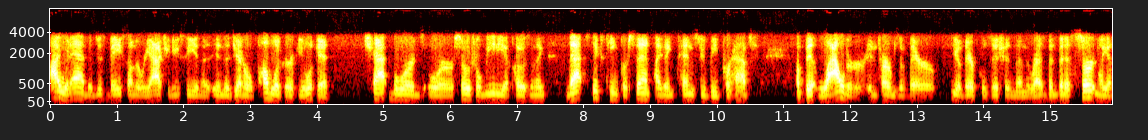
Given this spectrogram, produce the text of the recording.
I would add that just based on the reaction you see in the in the general public, or if you look at chat boards or social media posts and things, that 16% I think tends to be perhaps a bit louder in terms of their you know their position than the rest, but but it's certainly a,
